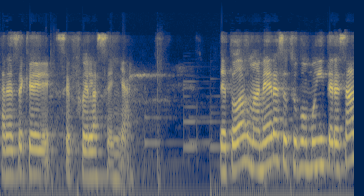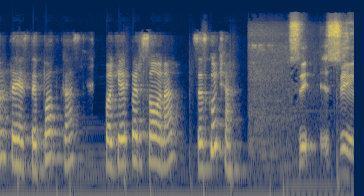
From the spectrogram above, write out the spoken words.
Parece que se fue la señal. De todas maneras, estuvo muy interesante este podcast. Cualquier persona, ¿se escucha? Sí, sí,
